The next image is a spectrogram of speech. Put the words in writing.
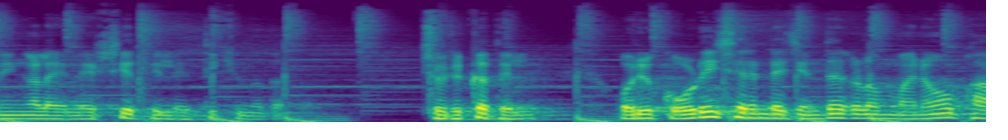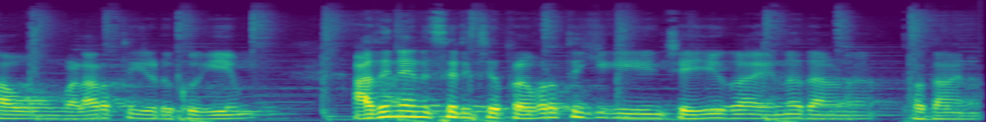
നിങ്ങളെ ലക്ഷ്യത്തിൽ എത്തിക്കുന്നത് ചുരുക്കത്തിൽ ഒരു കോടീശ്വരന്റെ ചിന്തകളും മനോഭാവവും വളർത്തിയെടുക്കുകയും അതിനനുസരിച്ച് പ്രവർത്തിക്കുകയും ചെയ്യുക എന്നതാണ് പ്രധാനം.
